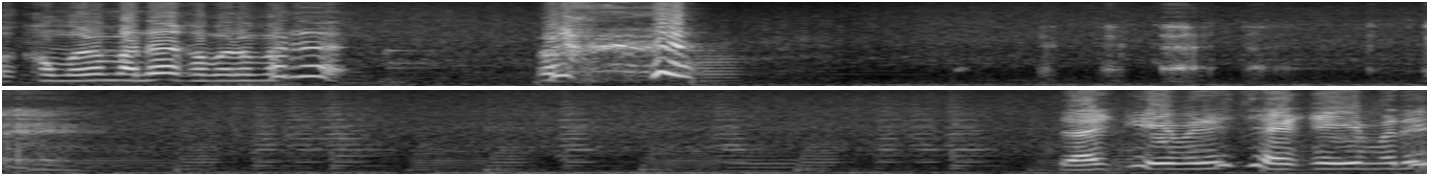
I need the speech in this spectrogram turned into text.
ขาเข้ามาแล้วมาเด้อเข้ามาแล้วมาเด้อแจกกีมาดิแจกกีมาดิ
